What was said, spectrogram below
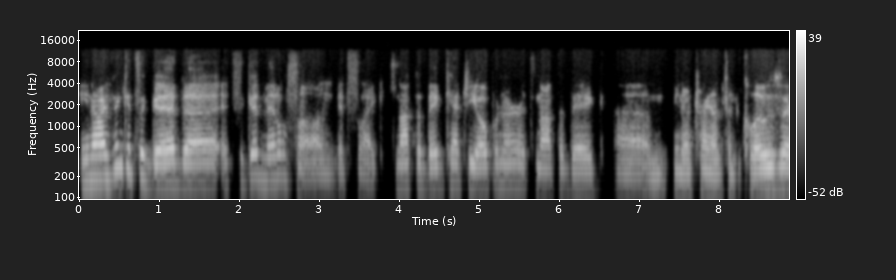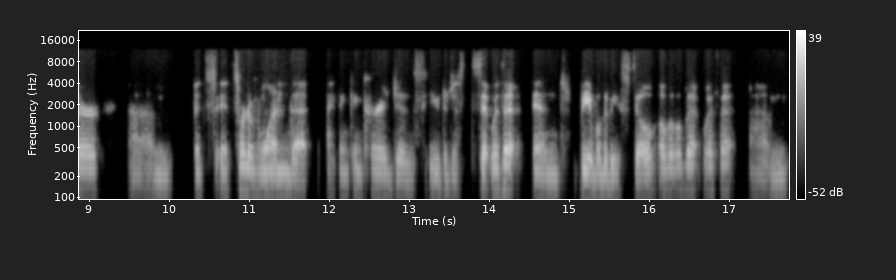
you know, I think it's a good uh it's a good middle song. It's like it's not the big catchy opener, it's not the big um, you know, triumphant closer. Um it's it's sort of one that I think encourages you to just sit with it and be able to be still a little bit with it. Um,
